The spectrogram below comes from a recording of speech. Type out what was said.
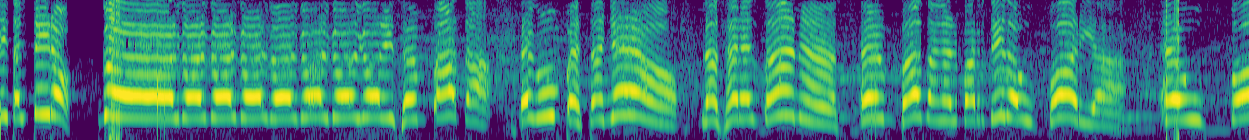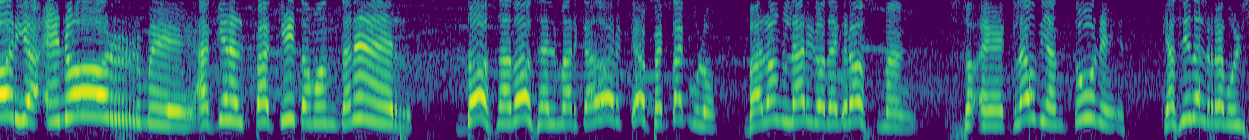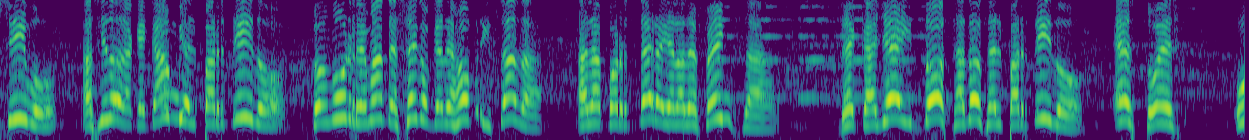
el tiro. Gol, gol, gol, gol, gol, gol, gol, gol. Y se empata en un pestañeo. Las jerezanas empatan el partido. Euforia. Euforia enorme. Aquí en el Paquito Montaner. 2 a 2 el marcador. ¡Qué espectáculo! Balón largo de Grossman. Eh, Claudia Antunes, que ha sido el revulsivo. Ha sido la que cambia el partido con un remate seco que dejó frisada a la portera y a la defensa de Calley. 2 a 2 el partido. Esto es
